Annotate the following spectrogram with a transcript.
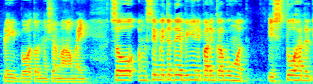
play button na siya mga kamay. So ang estimated revenue ni paring kabungot is $287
